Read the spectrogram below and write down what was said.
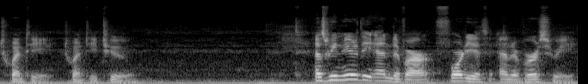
2022. As we near the end of our 40th anniversary,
